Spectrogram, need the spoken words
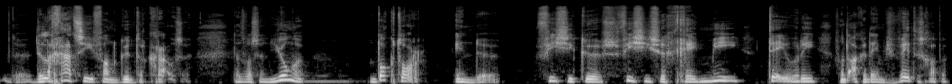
de delegatie van Günter Krause. Dat was een jonge dokter in de fysicus, fysische chemie, theorie van de academische wetenschappen,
